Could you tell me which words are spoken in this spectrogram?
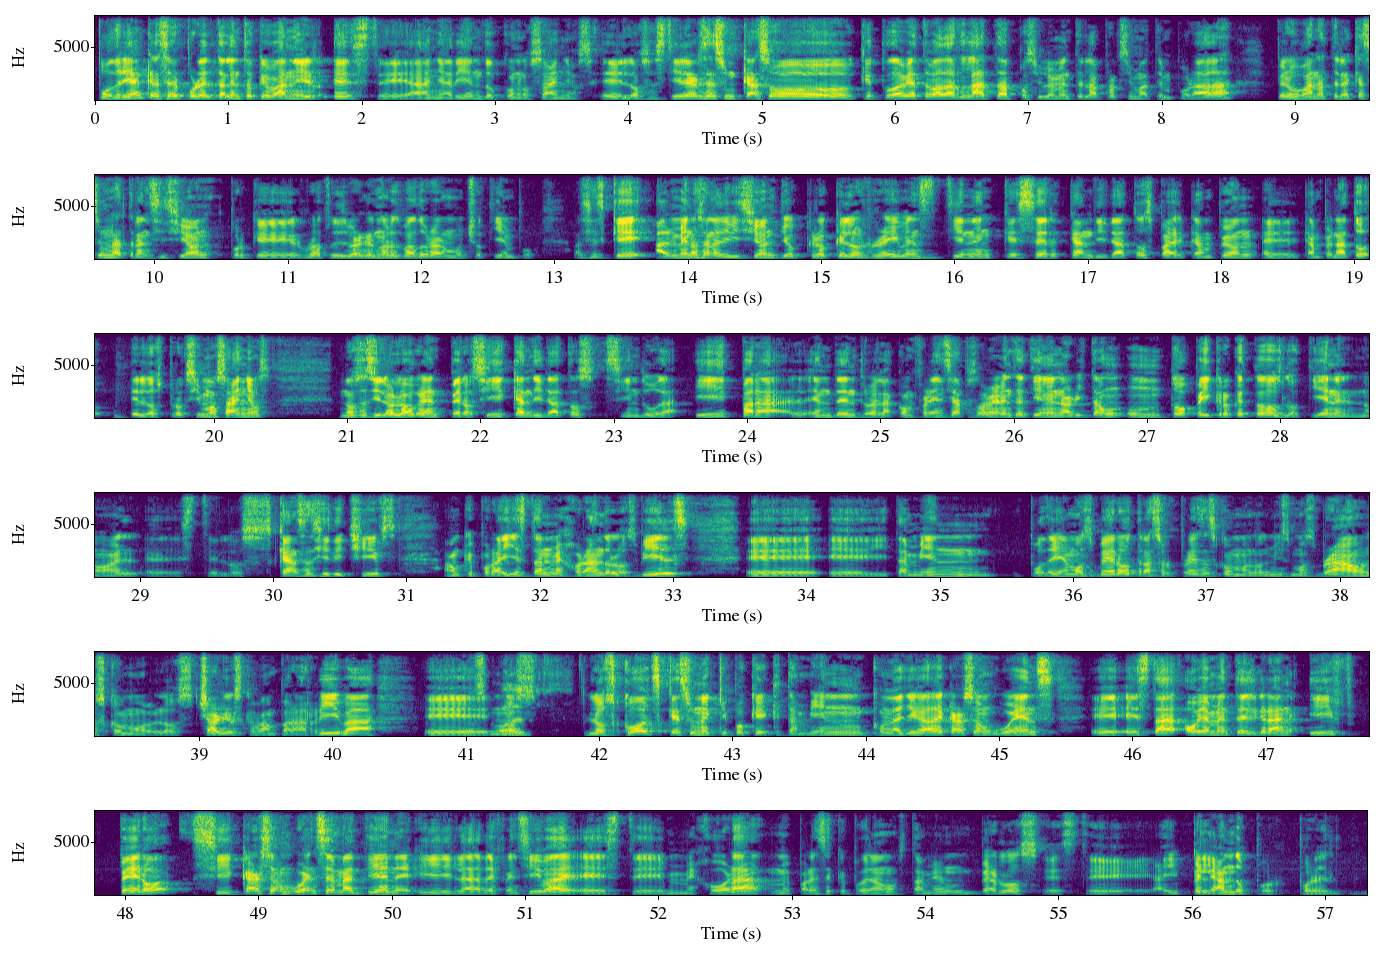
podrían crecer por el talento que van a ir este, añadiendo con los años. Eh, los Steelers es un caso que todavía te va a dar lata, posiblemente la próxima temporada, pero van a tener que hacer una transición porque Roethlisberger no les va a durar mucho tiempo. Así es que, al menos en la división, yo creo que los Ravens tienen que ser candidatos para el campeón, el campeonato en los próximos años. No sé si lo logren, pero sí candidatos sin duda. Y para en, dentro de la conferencia, pues obviamente tienen ahorita un, tope y creo que todos lo tienen, ¿no? este, los Kansas City Chiefs, aunque por ahí están mejorando los Bills eh, eh, y también podríamos ver otras sorpresas como los mismos Browns, como los Chargers que van para arriba. Eh, los Colts, que es un equipo que, también con la llegada de Carson Wentz está obviamente el gran if pero si Carson Wentz se mantiene y la defensiva este, mejora, me parece que podríamos también verlos este, ahí peleando por,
